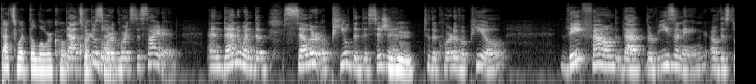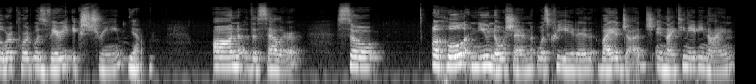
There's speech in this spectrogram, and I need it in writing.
That's what the lower court. That's what the lower courts decided. And then when the seller appealed the decision mm-hmm. to the court of appeal, they found that the reasoning of this lower court was very extreme. Yeah. On the seller. So a whole new notion was created by a judge in 1989,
